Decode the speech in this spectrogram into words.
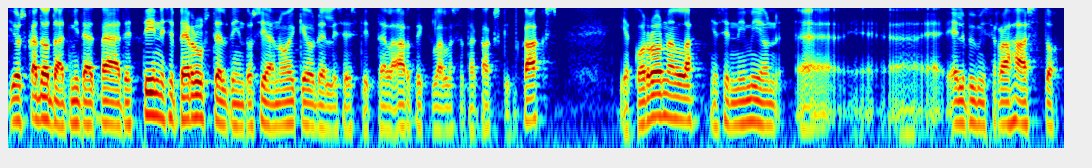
jos katsotaan, että mitä päätettiin, niin se perusteltiin tosiaan oikeudellisesti tällä artiklalla 122, ja koronalla, ja sen nimi on ää, elpymisrahasto.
